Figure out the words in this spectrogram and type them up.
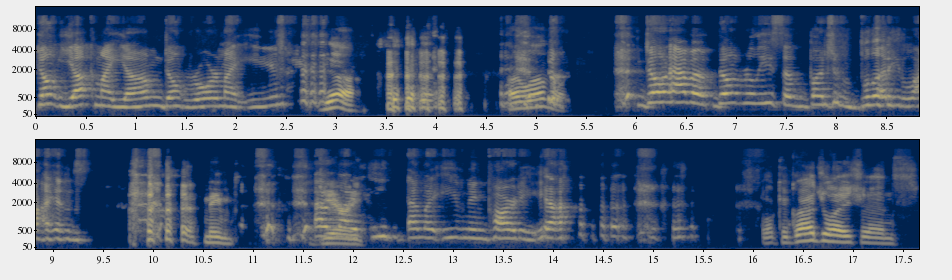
don't yuck my yum, don't roar my Eve. yeah. I love it. don't have a don't release a bunch of bloody lions Named at my Gary. eve, at my evening party. Yeah. Well, congratulations.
